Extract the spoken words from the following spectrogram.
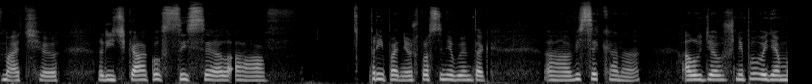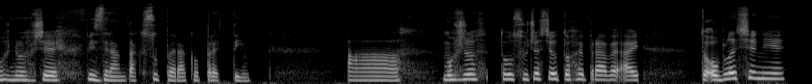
mať e, líčka ako sisel a prípadne už proste nebudem tak uh, vysekaná. A ľudia už nepovedia možno, že vyzerám tak super ako predtým. A možno tou súčasťou toho je práve aj to oblečenie,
